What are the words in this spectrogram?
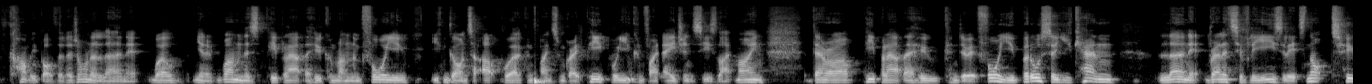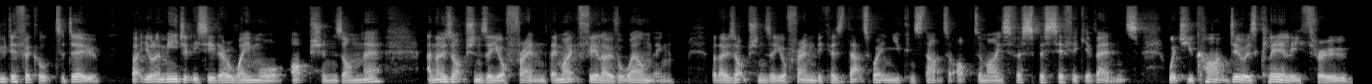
you can't be bothered. I don't want to learn it. Well, you know, one, there's people out there who can run them for you. You can go onto Upwork and find some great people. You can find agencies like mine. There are people out there who can do it for you, but also you can learn it relatively easily. It's not too difficult to do, but you'll immediately see there are way more options on there. And those options are your friend. They might feel overwhelming, but those options are your friend because that's when you can start to optimize for specific events, which you can't do as clearly through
